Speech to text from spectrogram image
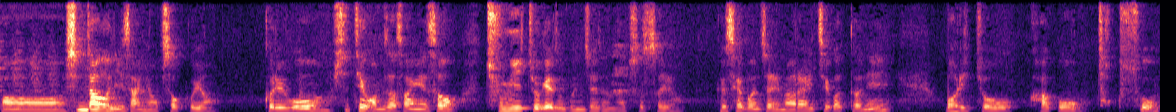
어, 심장은 이상이 없었고요. 그리고 CT 검사상에서 중위 쪽에도 문제는 없었어요. 그 세 번째 MRI 찍었더니 머리 쪽하고 척수,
